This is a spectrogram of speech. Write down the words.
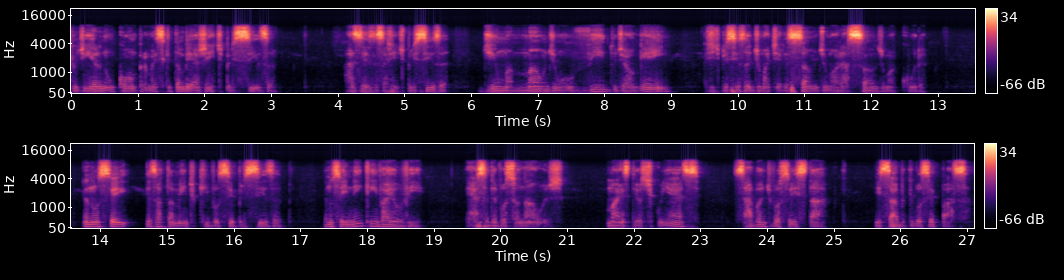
que o dinheiro não compra, mas que também a gente precisa. Às vezes a gente precisa de uma mão, de um ouvido de alguém. A gente precisa de uma direção, de uma oração, de uma cura. Eu não sei exatamente o que você precisa. Eu não sei nem quem vai ouvir essa devocional hoje. Mas Deus te conhece, sabe onde você está e sabe o que você passa.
